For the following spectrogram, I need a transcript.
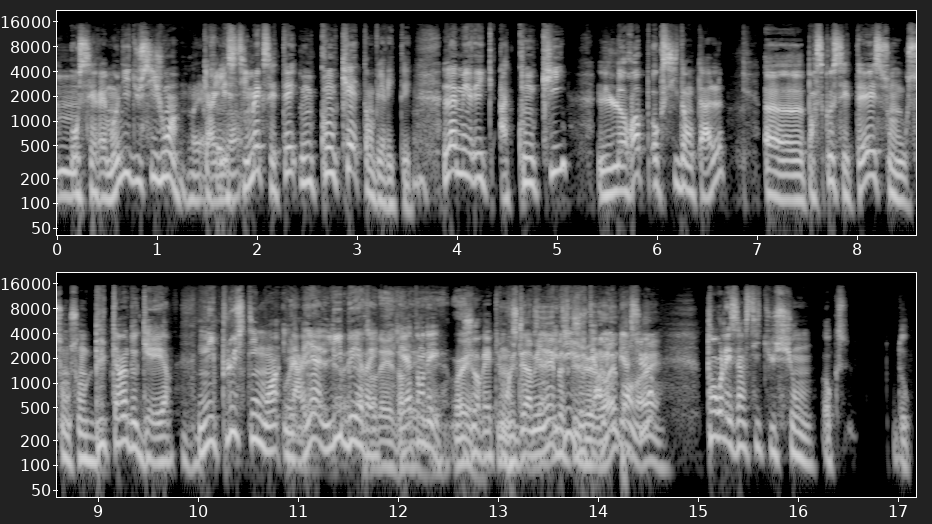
Mm. aux cérémonies du 6 juin, Oui, car il estimait que c'était une conquête en vérité. L'Amérique a conquis l'Europe occidentale euh, parce que c'était son, son, son butin de guerre, ni plus ni moins. Il Oui, n'a rien euh, libéré. attendez, Et attendez. Oui, je réponds. vous terminez parce dit, que je termine, bien répondre, sûr. ouais. Pour les institutions donc, donc,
